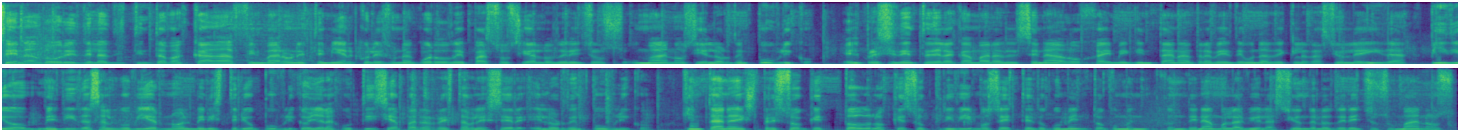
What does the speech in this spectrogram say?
Senadores de las distintas bancadas firmaron este miércoles un acuerdo de paz social, los derechos humanos y el orden público. El presidente de la Cámara del Senado, Jaime Quintana, a través de una declaración leída, pidió medidas al gobierno, al Ministerio Público y a la justicia para restablecer el orden público. Quintana expresó que todos los que suscribimos este documento condenamos la violación de los derechos humanos,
